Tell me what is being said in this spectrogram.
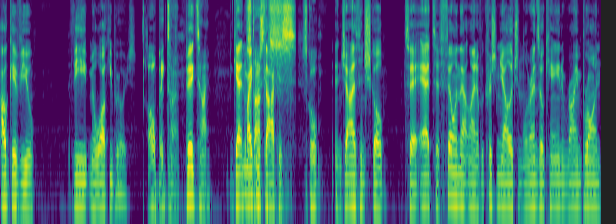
I'll give you the Milwaukee Brewers. Oh, big time. Big time. Getting Mike Moustakas, Schoop. and Jonathan Schoop to add to fill in that lineup with Christian Yelich and Lorenzo Cain and Ryan Braun.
